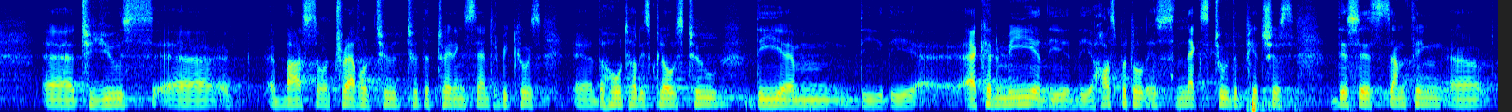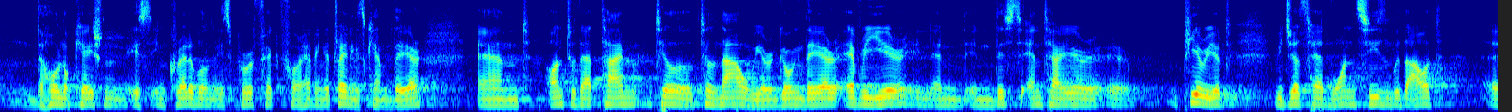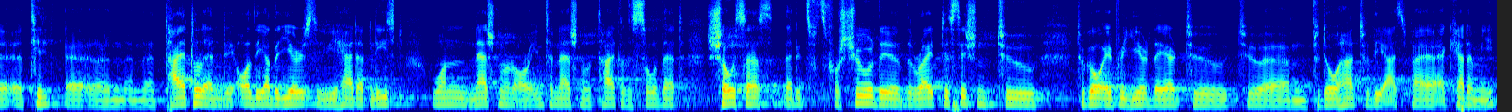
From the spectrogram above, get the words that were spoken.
uh, to use uh, a bus or travel to, to the training center because uh, the hotel is close to the, um, the, the uh, academy, the, the hospital is next to the pitches. This is something, uh, the whole location is incredible and is perfect for having a training camp there. And onto that time, till, till now, we are going there every year. In, and in this entire uh, period, we just had one season without a, a, title, and the, all the other years we had at least one national or international title. So that shows us that it's for sure the, the right decision to, to go every year there to, to, um, to Doha, to the Aspire Academy.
